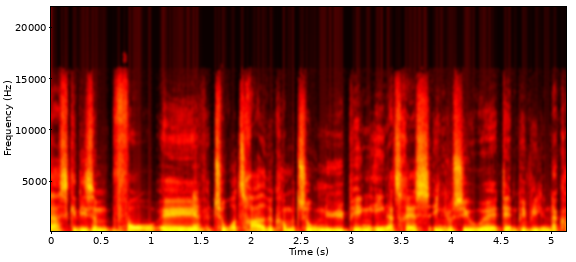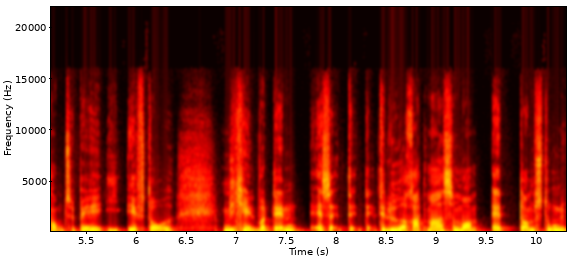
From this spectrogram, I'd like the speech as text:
der skal ligesom få øh, ja. 32,2 nye penge, 61 inklusiv øh, den bevilling, der kom tilbage i efteråret. Michael, hvordan, altså, det, det lyder ret meget som om, at domstolene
